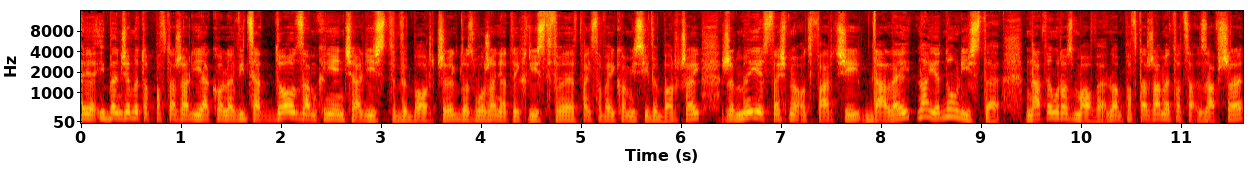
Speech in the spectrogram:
y, i będziemy to powtarzali jako lewica do zamknięcia list wyborczych, do złożenia tych list w, w Państwowej Komisji Wyborczej, że my jesteśmy otwarci dalej na jedną listę, na tę rozmowę. No, powtarzamy to zawsze.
